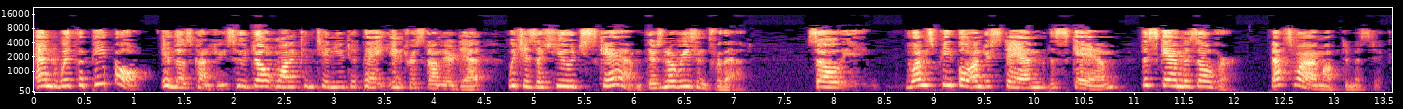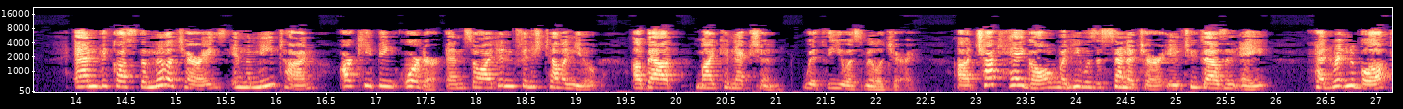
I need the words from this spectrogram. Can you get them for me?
and with the people in those countries who don't want to continue to pay interest on their debt, which is a huge scam. There's no reason for that. So once people understand the scam, the scam is over. That's why I'm optimistic. And because the militaries, in the meantime, are keeping order. And so I didn't finish telling you about my connection with the U.S. military. Uh, Chuck Hagel, when he was a senator in 2008, had written a book,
